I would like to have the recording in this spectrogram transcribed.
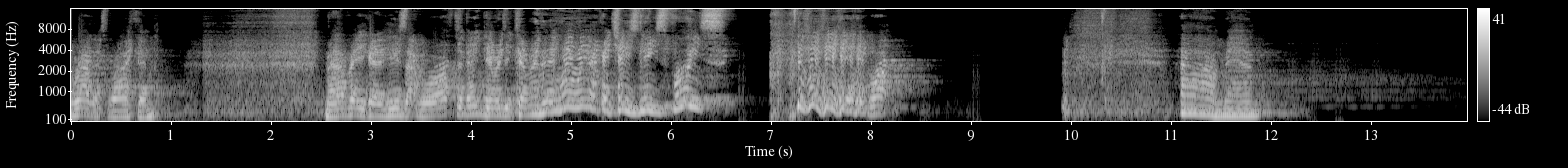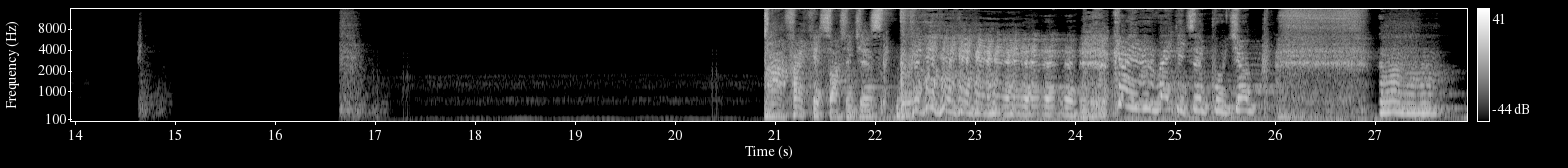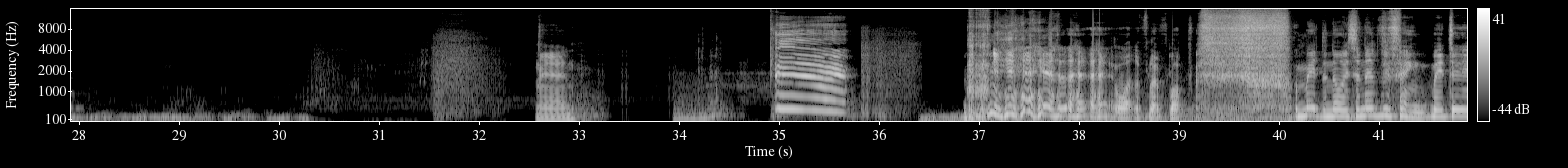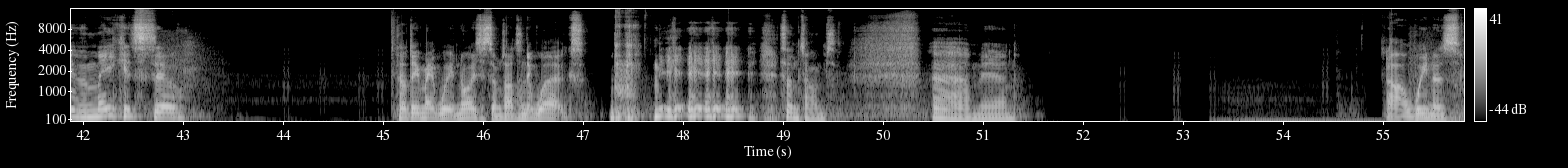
glad it's working. Now I bet you're gonna use that more often, don't you, when you come in? Wait, wait, I can change Link's voice! what? Oh, man. Ah, fuck your sausages. Can't even make a simple jump. Ah. Man. what the flip flop? I made the noise and everything. It didn't even make it still. I do make weird noises sometimes and it works. sometimes. Ah, oh, man. Ah, oh, wieners.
